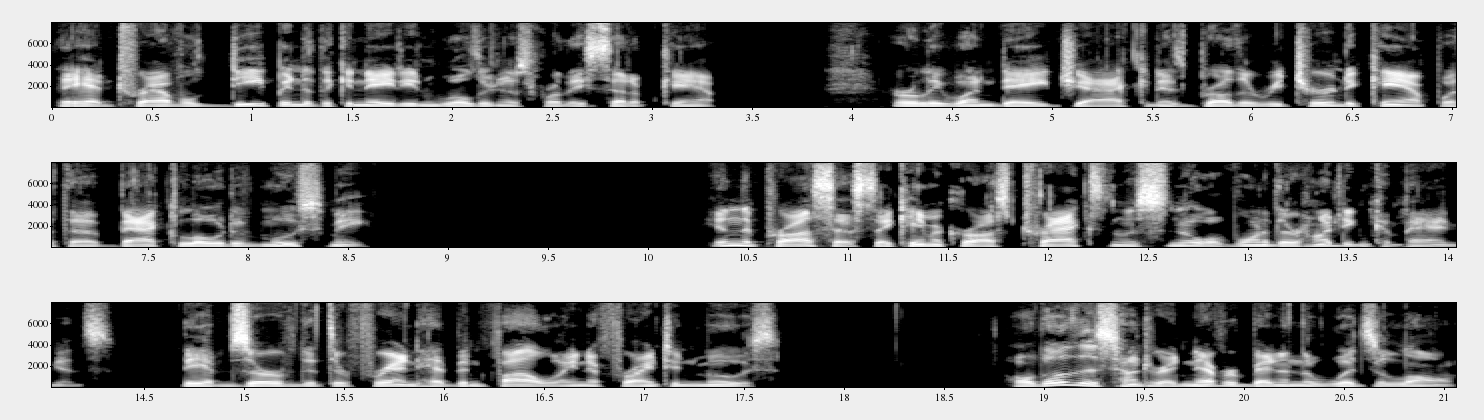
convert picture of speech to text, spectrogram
They had traveled deep into the Canadian wilderness where they set up camp. Early one day, Jack and his brother returned to camp with a backload of moose meat. In the process, they came across tracks in the snow of one of their hunting companions. They observed that their friend had been following a frightened moose. Although this hunter had never been in the woods alone,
